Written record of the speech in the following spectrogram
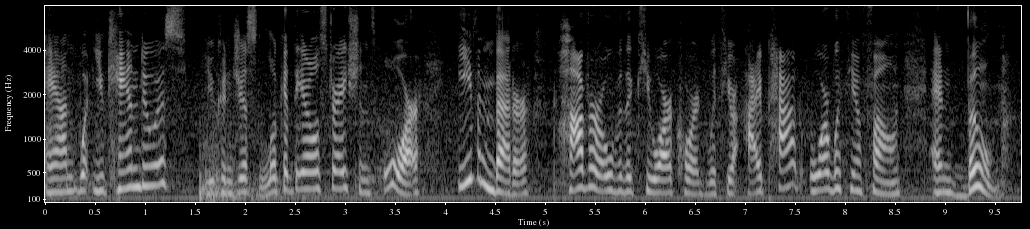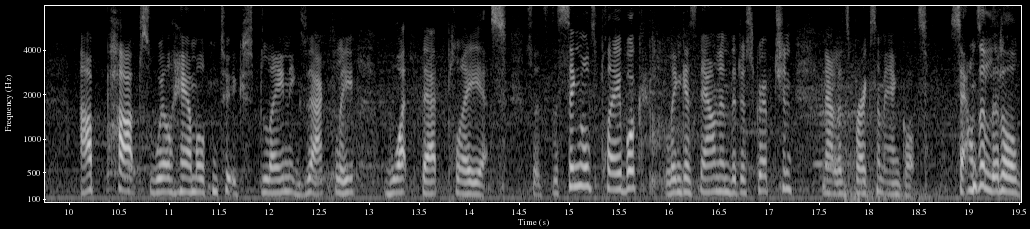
And what you can do is you can just look at the illustrations or even better, hover over the QR code with your iPad or with your phone and boom, up pops Will Hamilton to explain exactly what that play is. So it's the singles playbook, link is down in the description. Now let's break some ankles. Sounds a little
